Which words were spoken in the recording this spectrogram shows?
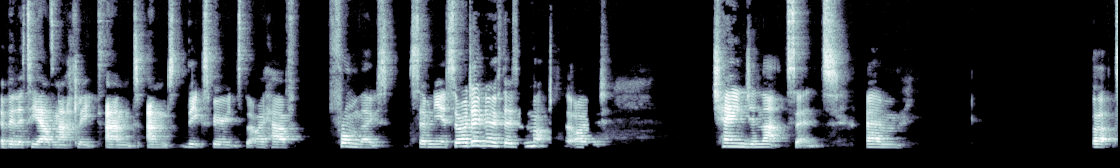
ability as an athlete and and the experience that I have from those seven years. So I don't know if there's much that I would change in that sense. Um, but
